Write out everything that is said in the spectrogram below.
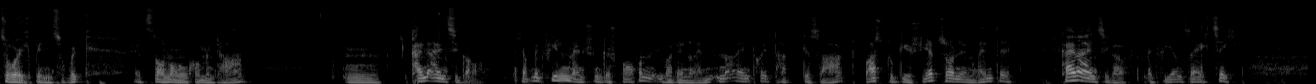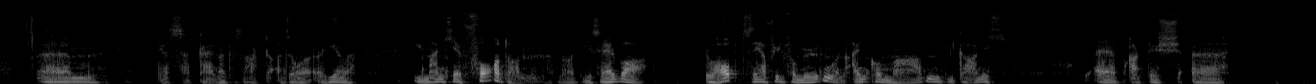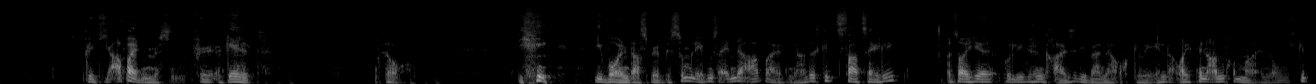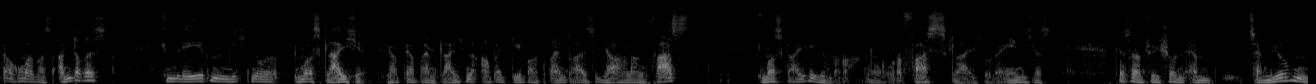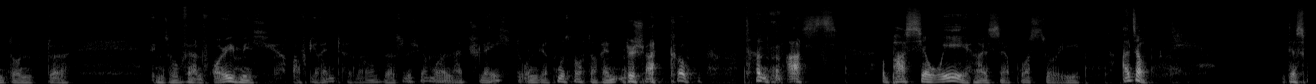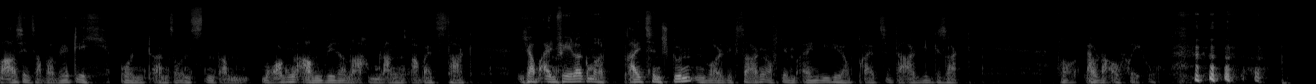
So, ich bin zurück. Jetzt doch noch ein Kommentar. Hm, kein einziger. Ich habe mit vielen Menschen gesprochen über den Renteneintritt, hat gesagt, was, du gehst jetzt schon in Rente? Kein einziger mit 64. Ähm, das hat keiner gesagt. Also hier, wie manche fordern, die selber überhaupt sehr viel Vermögen und Einkommen haben, die gar nicht äh, praktisch äh, richtig arbeiten müssen für ihr Geld. So. Die, die wollen, dass wir bis zum Lebensende arbeiten. Ja, das gibt es tatsächlich. Solche politischen Kreise, die werden ja auch gewählt. Aber ich bin anderer Meinung. Es gibt auch mal was anderes im Leben, nicht nur immer das Gleiche. Ich habe ja beim gleichen Arbeitgeber 33 Jahre lang fast immer das Gleiche gemacht ne, oder fast das Gleiche oder ähnliches. Das ist natürlich schon ähm, zermürbend und äh, insofern freue ich mich auf die Rente. Ne? Das ist ja mal nicht schlecht und jetzt muss noch der Rentenbescheid kommen, dann. Passt ja eh, heißt ja Post ja eh. Also, das war es jetzt aber wirklich und ansonsten dann morgen Abend wieder nach einem langen Arbeitstag. Ich habe einen Fehler gemacht, 13 Stunden wollte ich sagen, auf dem einen Video, ich habe 13 Tage gesagt vor lauter Aufregung.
